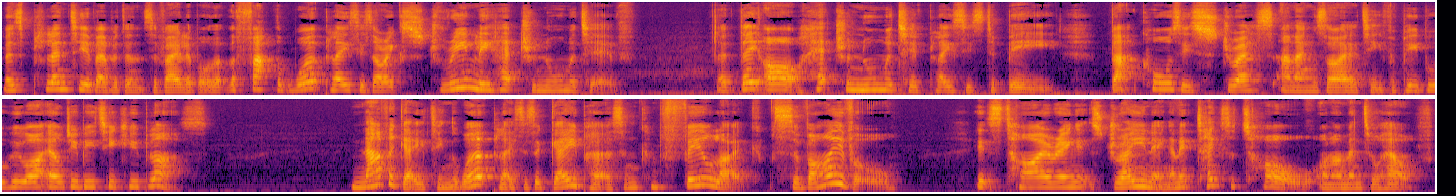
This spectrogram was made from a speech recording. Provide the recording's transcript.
There's plenty of evidence available that the fact that workplaces are extremely heteronormative, that they are heteronormative places to be, that causes stress and anxiety for people who are LGBTQ. Navigating the workplace as a gay person can feel like survival it's tiring, it's draining, and it takes a toll on our mental health.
